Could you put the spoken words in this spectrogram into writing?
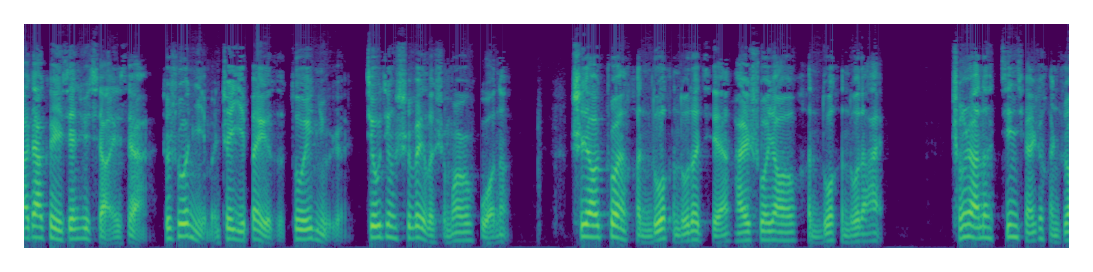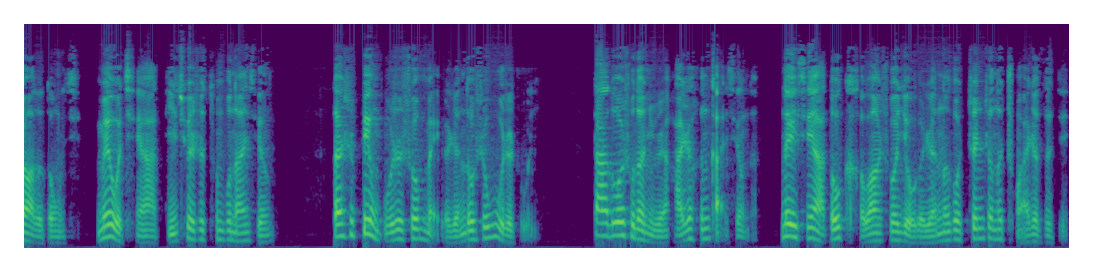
大家可以先去想一下，就说你们这一辈子作为女人，究竟是为了什么而活呢？是要赚很多很多的钱，还是说要有很多很多的爱？诚然呢，金钱是很重要的东西，没有钱啊，的确是寸步难行。但是并不是说每个人都是物质主义，大多数的女人还是很感性的，内心啊都渴望说有个人能够真正的宠爱着自己。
